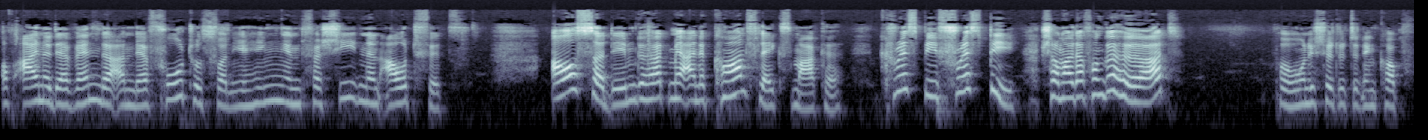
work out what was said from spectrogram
auf eine der Wände, an der Fotos von ihr hingen in verschiedenen Outfits. Außerdem gehört mir eine Cornflakes-Marke. Crispy Frisbee. Schon mal davon gehört? Frau Honig schüttelte den Kopf.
